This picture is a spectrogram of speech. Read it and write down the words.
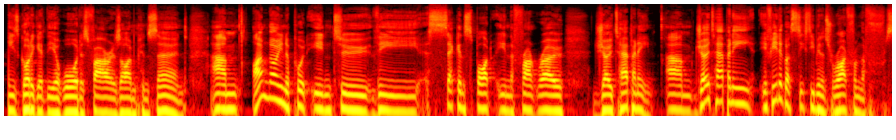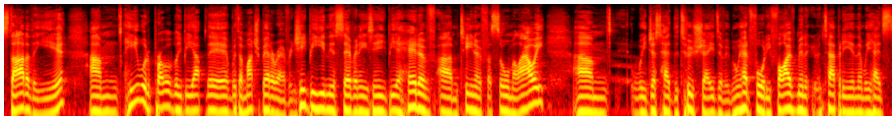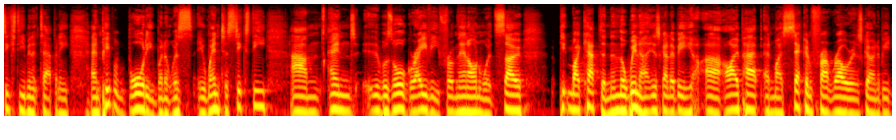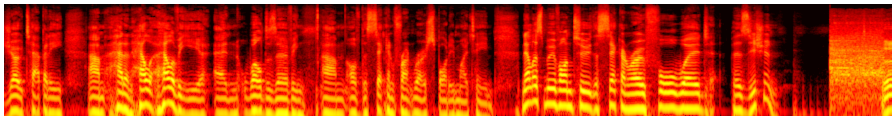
He's got to get the award as far as I'm concerned. Um, I'm going to put into the second spot in the front row Joe Tapine. Um, Joe Tapine, if he'd have got 60 minutes right from the f- start of the year, um, he would probably be up there with a much better average. He'd be in the 70s and he'd be ahead of um, Tino Fa'asuamaleaui. Um, we just had the two shades of him. We had 45 minute Tapine and then we had 60 minute Tapine, and people bought him when it was it went to 60, um, and it was all gravy from then onwards. So my captain and the winner is going to be uh, IPAP, and my second front rower is going to be Joe Tapine. Um, had a hell, hell of a year and well deserving um, of the second front row spot in my team. Now let's move on to the second row forward position. Uh,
